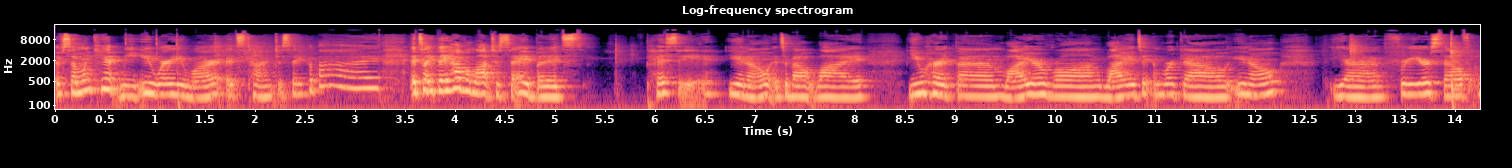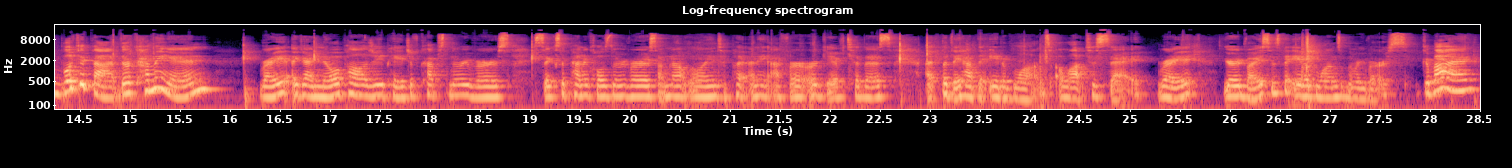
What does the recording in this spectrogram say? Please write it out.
If someone can't meet you where you are, it's time to say goodbye. It's like they have a lot to say, but it's pissy, you know? It's about why you hurt them, why you're wrong, why it didn't work out, you know? Yeah, free yourself. Look at that. They're coming in, right? Again, no apology, page of cups in the reverse, six of pentacles in the reverse. I'm not willing to put any effort or give to this, uh, but they have the eight of wands, a lot to say, right? Your advice is the eight of wands in the reverse. Goodbye.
